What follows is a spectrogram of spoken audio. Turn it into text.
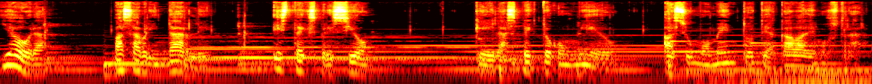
Y ahora vas a brindarle esta expresión que el aspecto con miedo hace un momento te acaba de mostrar.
